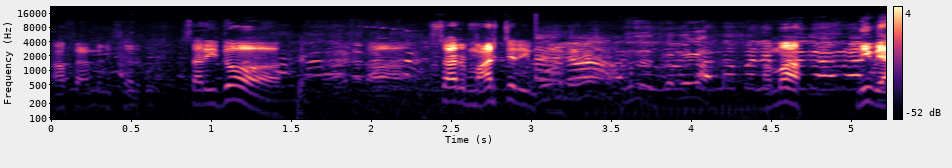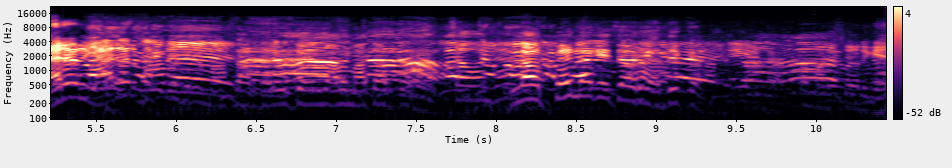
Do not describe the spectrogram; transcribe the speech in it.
ಹಾಂ ಫ್ಯಾಮಿಲಿ ಸರ್. ಸರ್ ಇದು ಸರ್ ಮಾರ್ಚರಿ. ಅಮ್ಮ ನೀವು ಯಾರ್ಯಾರು ಯಾರ್ಯಾರು ಮಾತಾಡ್ತಾರೆ ಅರ್ಥ ಆಗೈತೆ ಅವ್ರಿಗೆ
